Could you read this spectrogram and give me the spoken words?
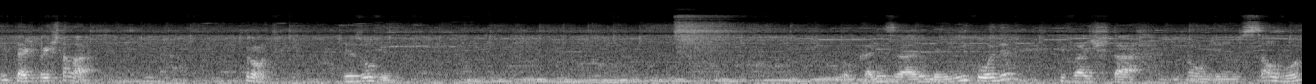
e pede para instalar. Pronto, resolvido. Localizar o main encoder que vai estar onde gente salvou.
